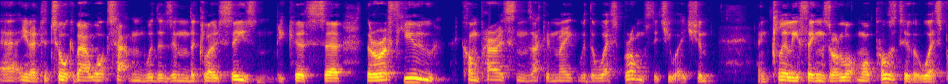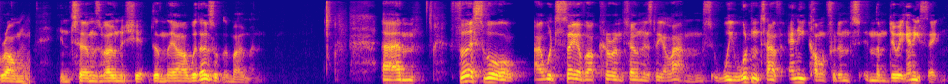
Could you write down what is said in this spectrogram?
uh, you know, to talk about what's happened with us in the close season, because uh, there are a few comparisons I can make with the West Brom situation. And clearly, things are a lot more positive at West Brom in terms of ownership than they are with us at the moment. Um, first of all, I would say of our current owners, the Allans, we wouldn't have any confidence in them doing anything.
